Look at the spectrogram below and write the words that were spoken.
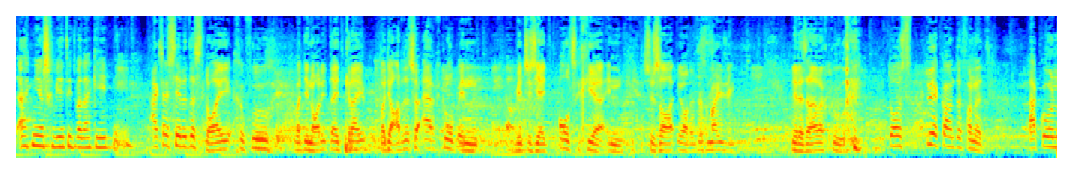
ek nie eens geweet het wat ek het nie. Ek sou sê dit is daai gevoel wat jy na die tyd kry, wat jou hart so erg klop en weet soos jy het alles gegee en soos daai ja, dit is amazing. Nee, dis regtig cool. Daar's twee kante van dit. Ek kon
